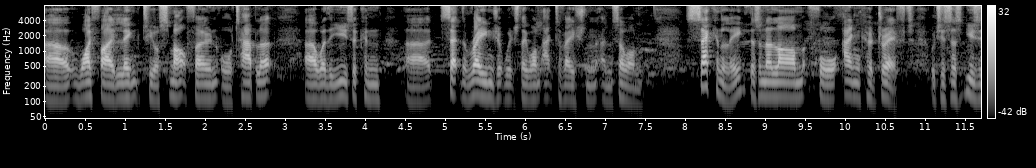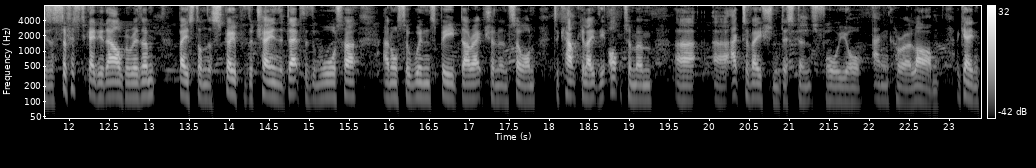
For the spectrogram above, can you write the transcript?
uh, Wi-Fi link to your smartphone or tablet uh, where the user can uh, set the range at which they want activation and so on. Secondly, there's an alarm for anchor drift, which a, uses a sophisticated algorithm based on the scope of the chain, the depth of the water, and also wind speed, direction, and so on, to calculate the optimum uh, uh, activation distance for your anchor alarm. Again,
